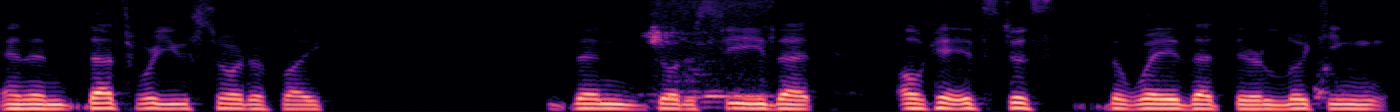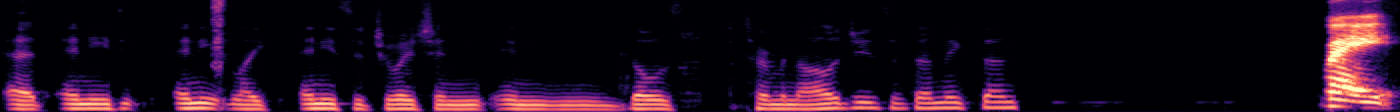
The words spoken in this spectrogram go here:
And then that's where you sort of like then go to see that okay, it's just the way that they're looking at any any like any situation in those terminologies if that makes sense right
